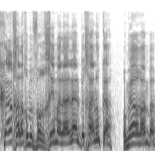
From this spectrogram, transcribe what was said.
כך אנחנו מברכים על ההלל בחנוכה אומר הרמב"ם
